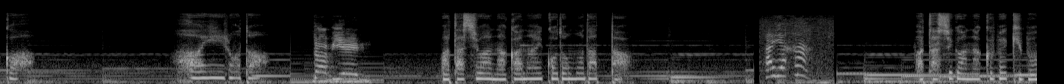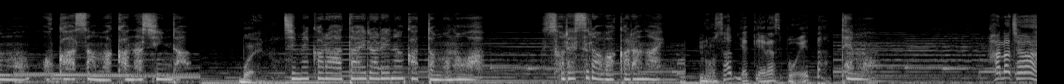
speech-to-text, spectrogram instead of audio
が灰色だ。私は泣かない子供だった。私が泣くべき分もお母さんは悲しんだ。Bueno, 初めから与えられなかったものはそれすらわからない。No sabía que eras poeta. でも花ちゃん.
